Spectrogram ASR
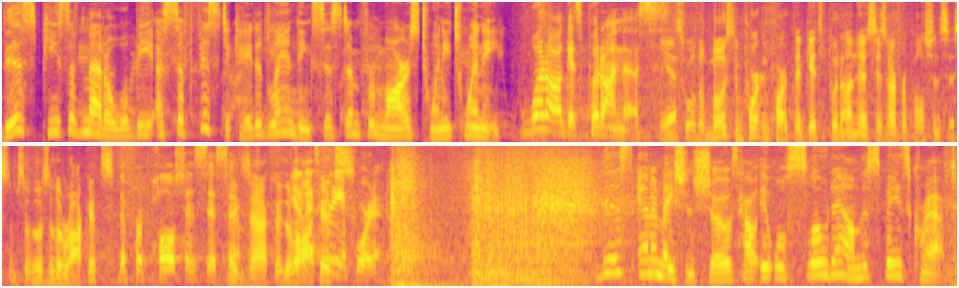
This piece of metal will be a sophisticated landing system for Mars 2020. What all gets put on this? Yes, well, the most important part that gets put on this is our propulsion system. So those are the rockets. The propulsion system. Exactly, the yeah, rockets. that's pretty important. This animation shows how it will slow down the spacecraft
